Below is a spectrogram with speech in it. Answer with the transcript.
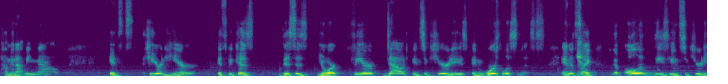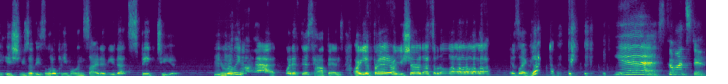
coming at me now. It's here and here. It's because this is your fear, doubt, insecurities, and worthlessness. And it's Yeah. like you have all of these insecurity issues of these little people inside of you that speak to you. You're Mhm. really not that. What if this happens? Are you afraid? Are you sure? That's blah, blah, blah. It's like. Yes. Constant.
